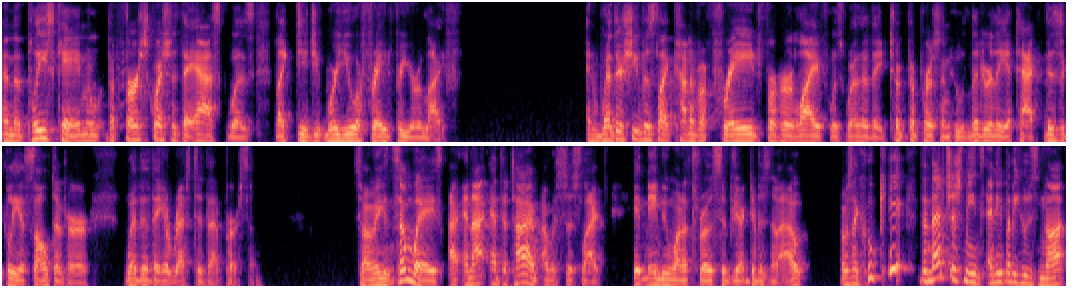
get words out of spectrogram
and the police came and the first questions they asked was like, "Did you were you afraid for your life?" And whether she was like kind of afraid for her life was whether they took the person who literally attacked, physically assaulted her, whether they arrested that person. So I mean, in some ways, I, and I at the time I was just like, it made me want to throw subjectivism out. I was like, who cares? Then that just means anybody who's not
